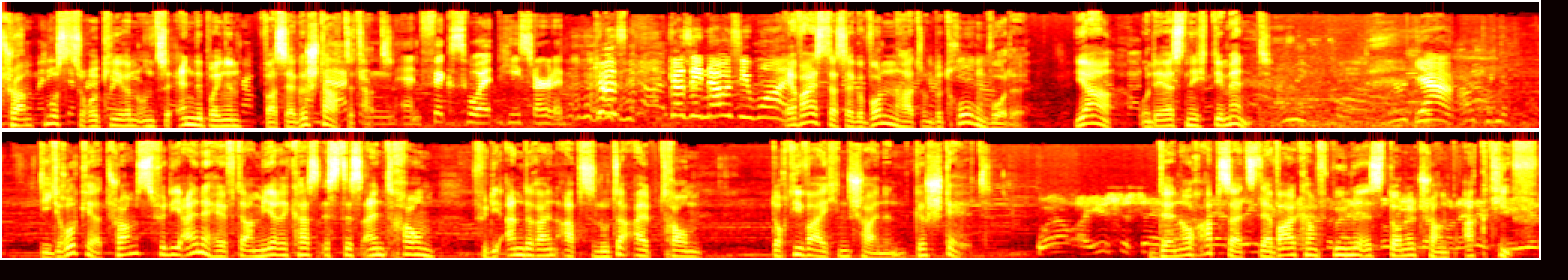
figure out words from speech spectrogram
Trump muss zurückkehren und zu Ende bringen, was er gestartet hat. Er weiß, dass er gewonnen hat und betrogen wurde. Ja, und er ist nicht dement. Die Rückkehr Trumps für die eine Hälfte Amerikas ist es ein Traum, für die andere ein absoluter Albtraum. Doch die Weichen scheinen gestellt. Denn auch abseits der Wahlkampfbühne ist Donald Trump aktiv.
